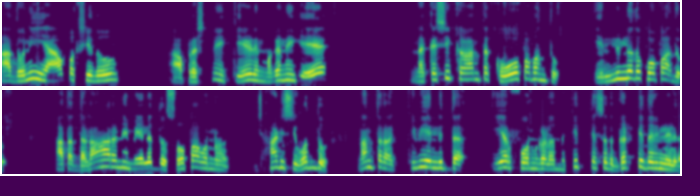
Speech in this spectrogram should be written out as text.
ಆ ಧ್ವನಿ ಯಾವ ಪಕ್ಷಿದು? ಆ ಪ್ರಶ್ನೆ ಕೇಳಿ ಮಗನಿಗೆ ನಕಶಿಕಾಂತ ಕೋಪ ಬಂತು. ಎಲ್ಲಿಲ್ಲದ ಕೋಪ ಅದು? ಆತ ದಡಾರನೆ ಮೇಲೆದ್ದು ಸೋಫಾವನ್ನು ಝಾಡಿಸಿ ಒದ್ದು ನಂತರ ಕಿವಿಯಲ್ಲಿದ್ದ ಇಯರ್ಫೋನ್ಗಳನ್ನು ಕಿತ್ತೆಸೆದು ಗಟ್ಟಿ ದನಿಲಿಳಿದ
